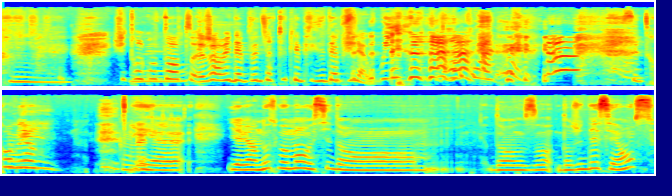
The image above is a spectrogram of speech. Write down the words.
Je suis trop Ouais. contente. J'ai envie d'applaudir toutes les petites étapes. Je suis là. Oui. c'est trop bien. Et euh, il y avait un autre moment aussi dans, dans, dans une des séances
